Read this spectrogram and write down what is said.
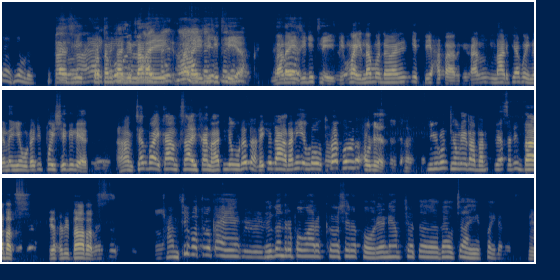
एवढं. जी लढाई लढाई जी घेतली या लढाई जी घेतली ती महिला मंडळाने घेतली हातात कारण लाडक्या बहिणीला एवढे जे पैसे दिले आमच्याच बायका आमचं ऐकानात एवढं झालं की दादानी एवढं उत्तर करून ठेवले चिरून ठेवले दादा त्यासाठी दादाच त्यासाठी दादाच. आमचे महत्त्व काय आहे? योगेंद्र पवार क- शरद पवार यांनी आमच्यात अं, गावचे आहेत पहिल्या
